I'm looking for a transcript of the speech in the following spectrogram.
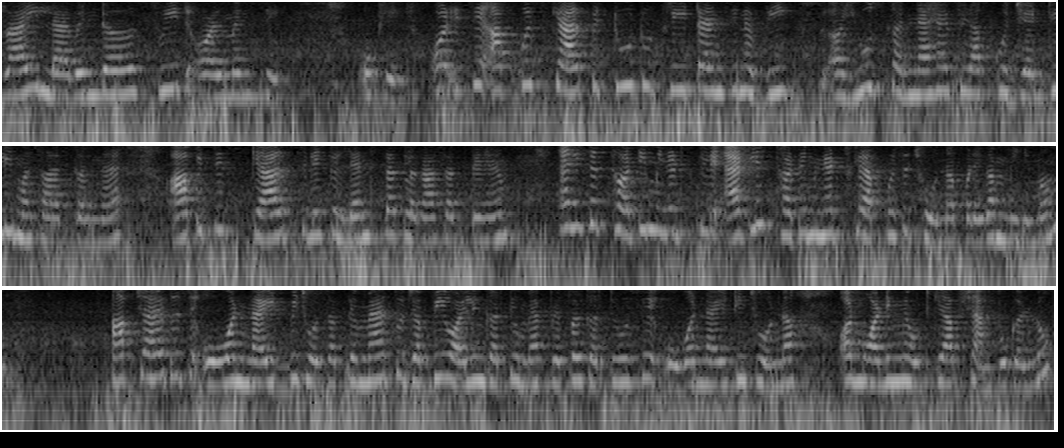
dry lavender sweet almond seed okay और इसे आपको स्कैल्प पे two to three times in a week use करना है, फिर आपको जेंटली मसाज करना है। आप इसे स्कैल्प से लेकर लेंथ तक लगा सकते हैं। एंड इसे थर्टी मिनट्स के लिए एटलीस्ट थर्टी मिनट्स के लिए आपको इसे छोड़ना पड़ेगा मिनिमम आप चाहे तो इसे ओवर नाइट भी छोड़ सकते हैं। मैं तो जब भी ऑयलिंग करती हूँ, मैं प्रेफर करती हूँ इसे ओवर नाइट ही छोड़ना और मॉर्निंग में उठ के आप शैम्पू कर लो।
